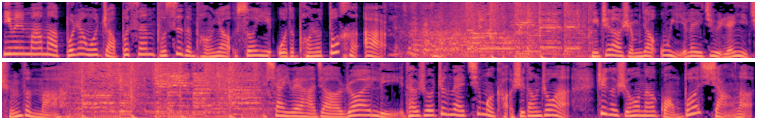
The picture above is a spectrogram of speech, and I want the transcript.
因为妈妈不让我找不三不四的朋友，所以我的朋友都很二。你知道什么叫物以类聚，人以群分吗？”下一位哈叫 Roy 李，他说正在期末考试当中啊，这个时候呢广播响了，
